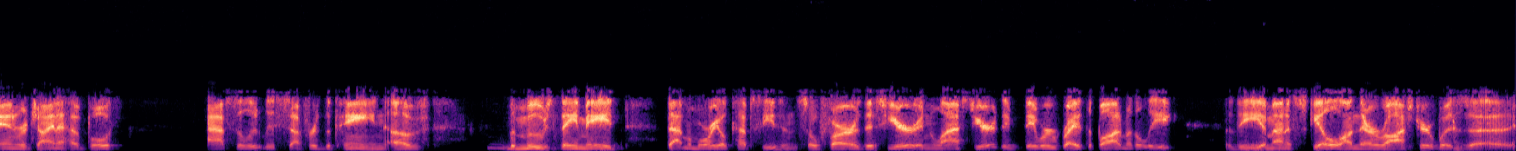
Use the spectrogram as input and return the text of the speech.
and Regina have both absolutely suffered the pain of the moves they made that Memorial Cup season so far this year and last year. They they were right at the bottom of the league the amount of skill on their roster was uh,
